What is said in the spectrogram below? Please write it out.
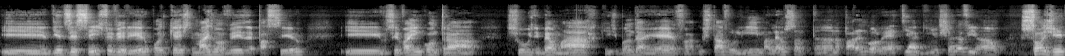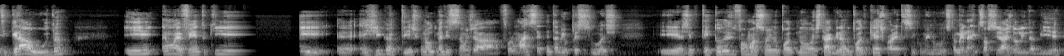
E dia 16 de fevereiro, o podcast mais uma vez é parceiro. E você vai encontrar shows de Bel Marques, Banda Eva, Gustavo Lima, Léo Santana, Parangolé, Tiaguinho, Xande Avião, só gente graúda. E é um evento que é, é, gigantesco. Na última edição já foram mais de 70 mil pessoas. E a gente tem todas as informações no, no Instagram do podcast 45 Minutos, também nas redes sociais do Olinda Beer.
